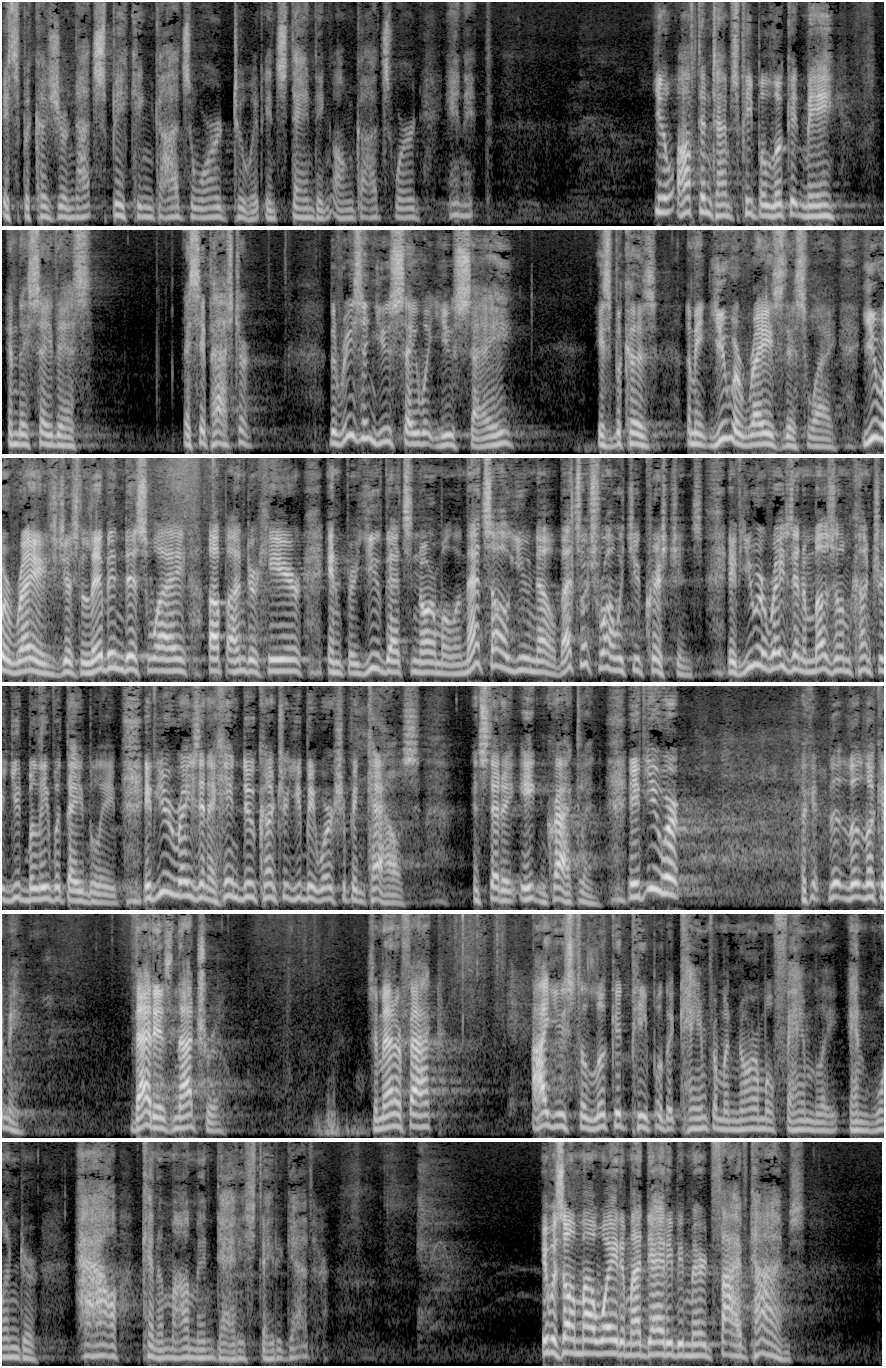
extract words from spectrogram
it's because you're not speaking God's word to it and standing on God's word in it. You know, oftentimes people look at me and they say this they say, Pastor, the reason you say what you say is because, I mean, you were raised this way. You were raised just living this way up under here, and for you, that's normal. And that's all you know. That's what's wrong with you Christians. If you were raised in a Muslim country, you'd believe what they believe. If you were raised in a Hindu country, you'd be worshiping cows instead of eating crackling. If you were, okay, look, at me. That is not true. As a matter of fact, I used to look at people that came from a normal family and wonder, how can a mom and daddy stay together? It was on my way to my daddy be married five times.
